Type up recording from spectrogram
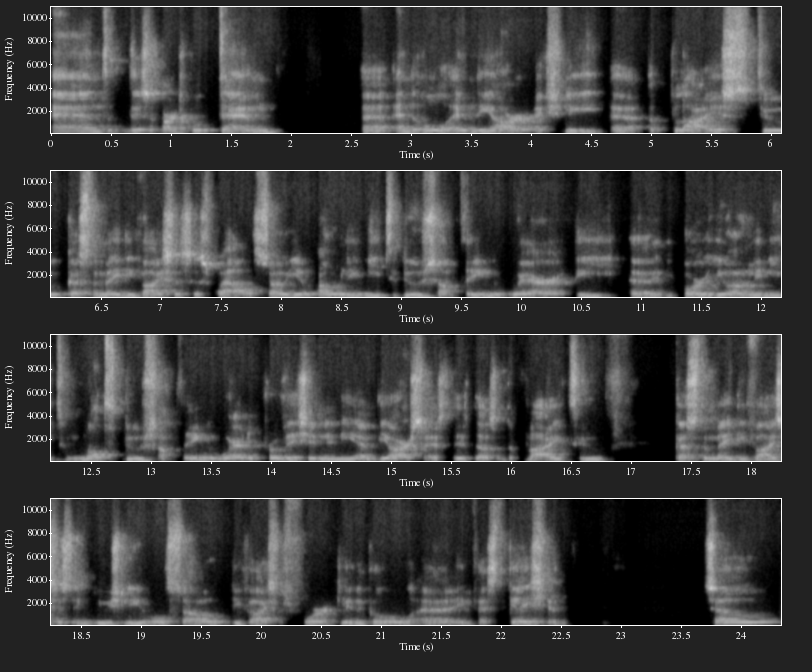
And this Article 10 uh, and the whole MDR actually uh, applies to custom-made devices as well. So you only need to do something where the, or you only need to not do something where the provision in the MDR says this doesn't apply to custom made devices and usually also devices for clinical uh, investigation. So,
